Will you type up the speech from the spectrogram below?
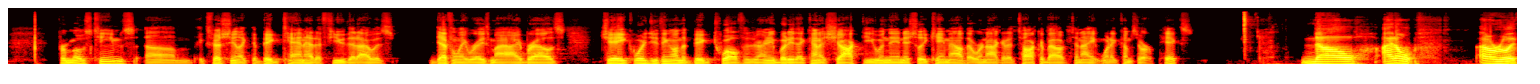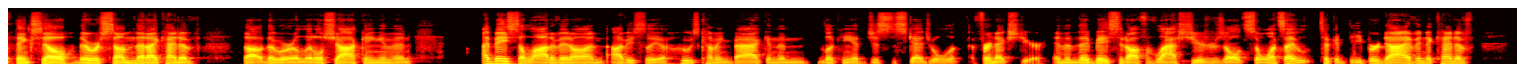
for most teams, um, especially like the Big Ten had a few that I was definitely raised my eyebrows. Jake, what did you think on the Big 12? Is there anybody that kind of shocked you when they initially came out that we're not going to talk about tonight when it comes to our picks? No, I don't I don't really think so. There were some that I kind of thought that were a little shocking and then I based a lot of it on obviously who's coming back and then looking at just the schedule for next year. And then they based it off of last year's results. So once I took a deeper dive into kind of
